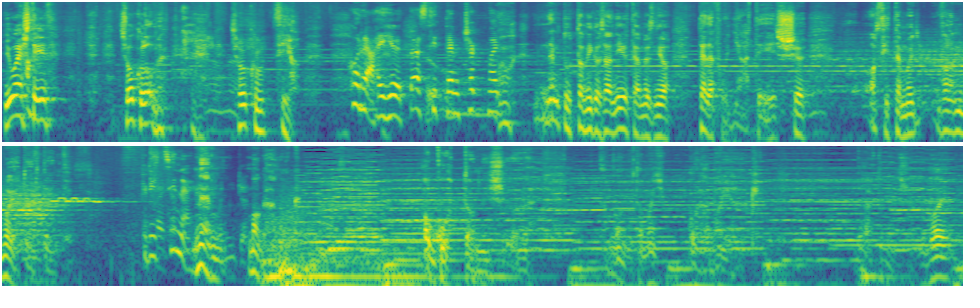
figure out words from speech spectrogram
Jó estét. Csokolom. Csokolom. Szia. Korán jött, azt hittem csak majd... Nem tudtam igazán értelmezni a telefonját, és azt hittem, hogy valami baja történt. Fricinek? Nem, magának. Aggódtam is. Gondoltam, hogy korábban jövök. De láttam, hogy semmi baj.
